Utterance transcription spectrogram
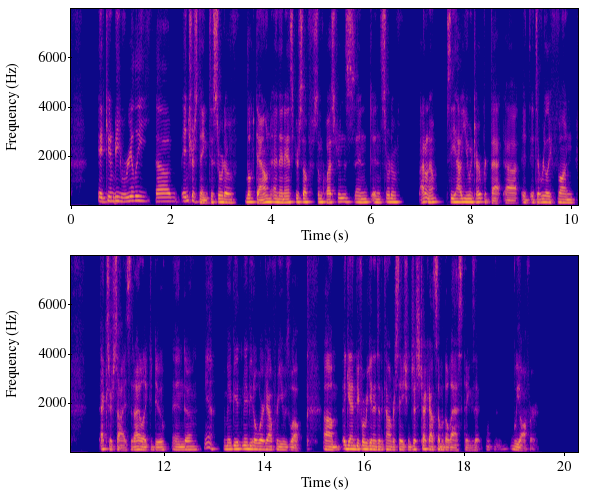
it can be really um, interesting to sort of look down and then ask yourself some questions and and sort of I don't know, see how you interpret that. Uh, it, it's a really fun exercise that I like to do, and um, yeah, maybe it, maybe it'll work out for you as well. Um, again, before we get into the conversation, just check out some of the last things that we offer.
